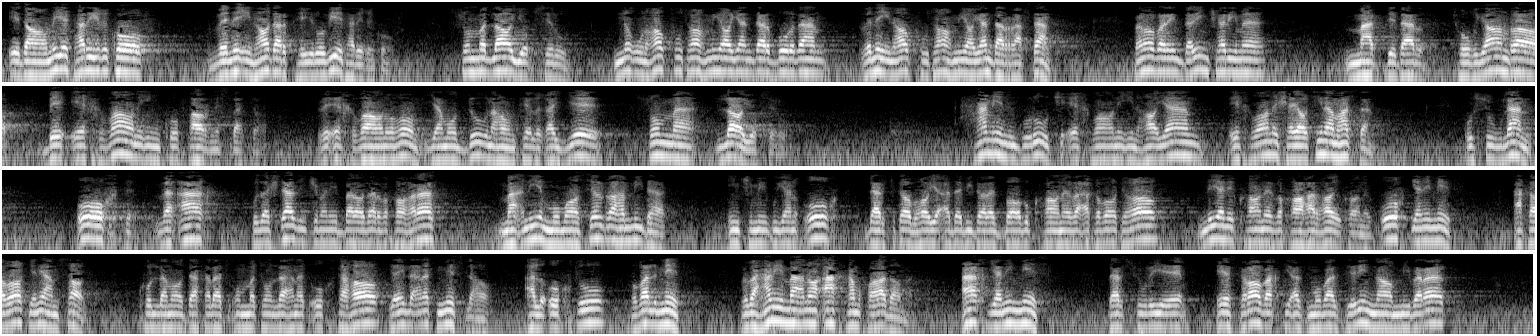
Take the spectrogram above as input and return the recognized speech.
ادامه طریق کفر و نه اینها در پیروی طریق کفر. ثم لا یبصرون. نه اونها کوتاه میآیند در بردن و نه اینها کوتاه میآیند در رفتن. بنابراین در این کریمه مد در تقیان را به اخوان این کفار نسبت داد. و اخوانهم یمدونهم فی الغیه ثم لا یبصرون. همین گروه که اخوان اینهایند اخوان شیاطین هم هستند. اصولا اخت و اخ گذشته از این که من برادر و خواهر است معنی مماثل را هم می‌دهد. این که می‌گویند اخت در کتاب های ادبی دارد باب کانه و اخواتها نه یعنی کانه و خواهرهای کانه. اخت یعنی مثل اخوات یعنی امثال. کلما دخلت امتون لعنت اختها یعنی لعنت مثلها. الاختو و المثل و به همین معنا اخ هم خواهد آمد. اخ یعنی مثل در سوره اسرا وقتی از مبذرین نام می‌برد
